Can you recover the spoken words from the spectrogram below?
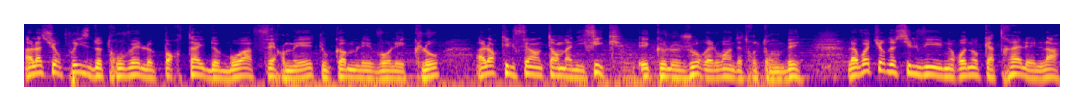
a la surprise de trouver le portail de bois fermé, tout comme les volets clos, alors qu'il fait un temps magnifique et que le jour est loin d'être tombé. La voiture de Sylvie, une Renault 4L, est là.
